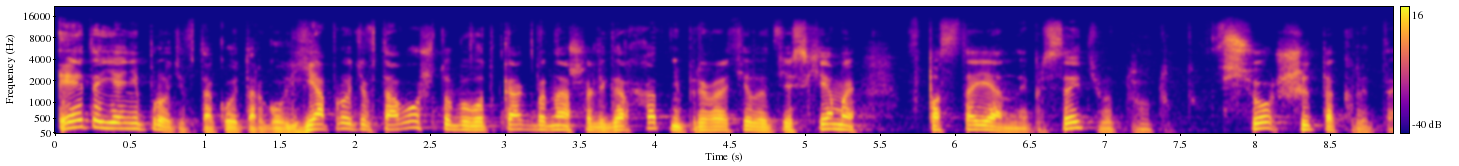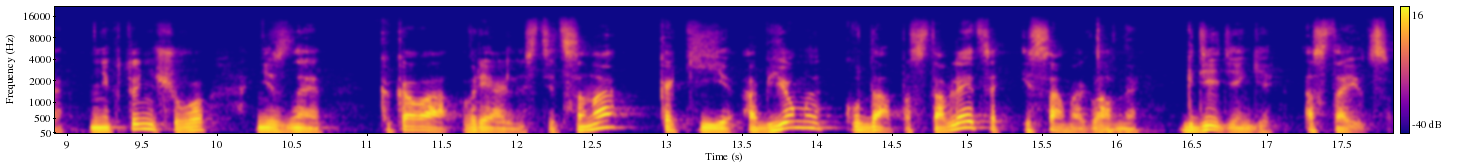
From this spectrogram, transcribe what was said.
Это я не против такой торговли. Я против того, чтобы вот как бы наш олигархат не превратил эти схемы в постоянные. Представляете, вот, вот все шито-крыто. Никто ничего не знает, какова в реальности цена, какие объемы, куда поставляется и, самое главное, где деньги остаются.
